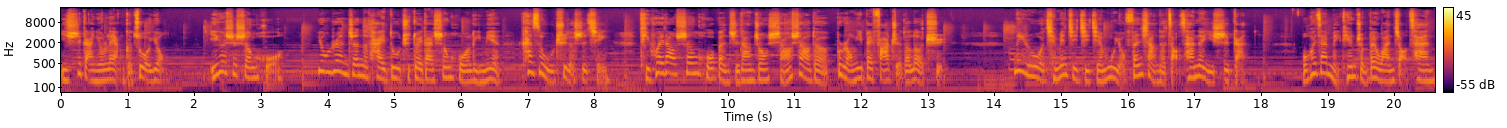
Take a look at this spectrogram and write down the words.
仪式感有两个作用。一个是生活，用认真的态度去对待生活里面看似无趣的事情，体会到生活本质当中小小的不容易被发掘的乐趣。例如我前面几集节目有分享的早餐的仪式感，我会在每天准备完早餐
